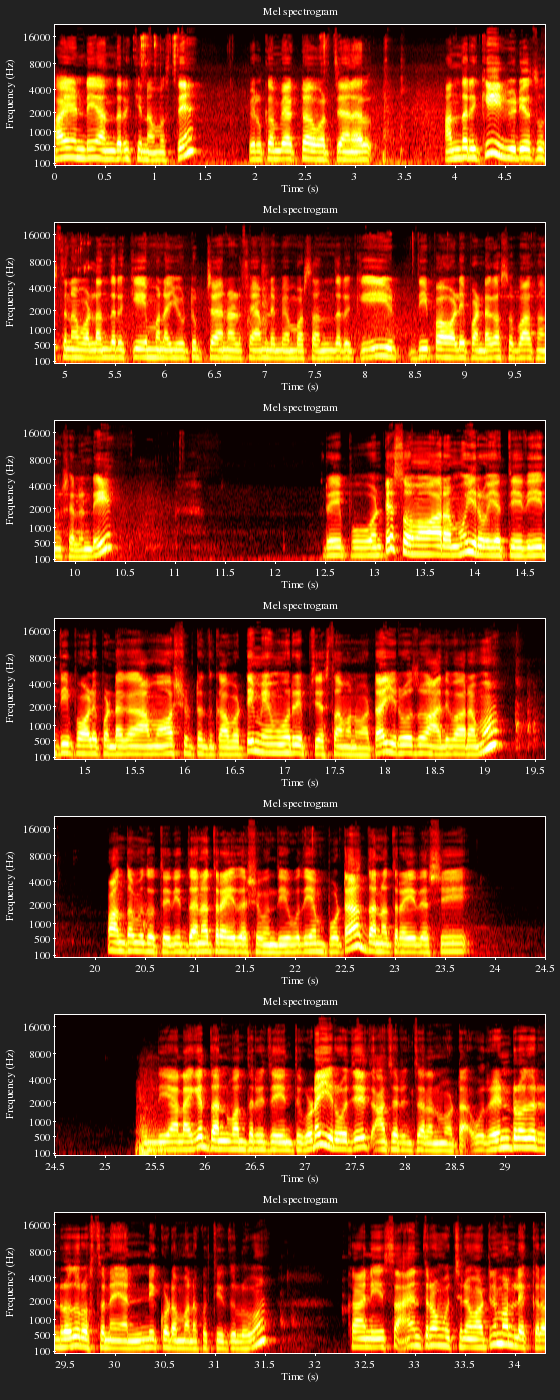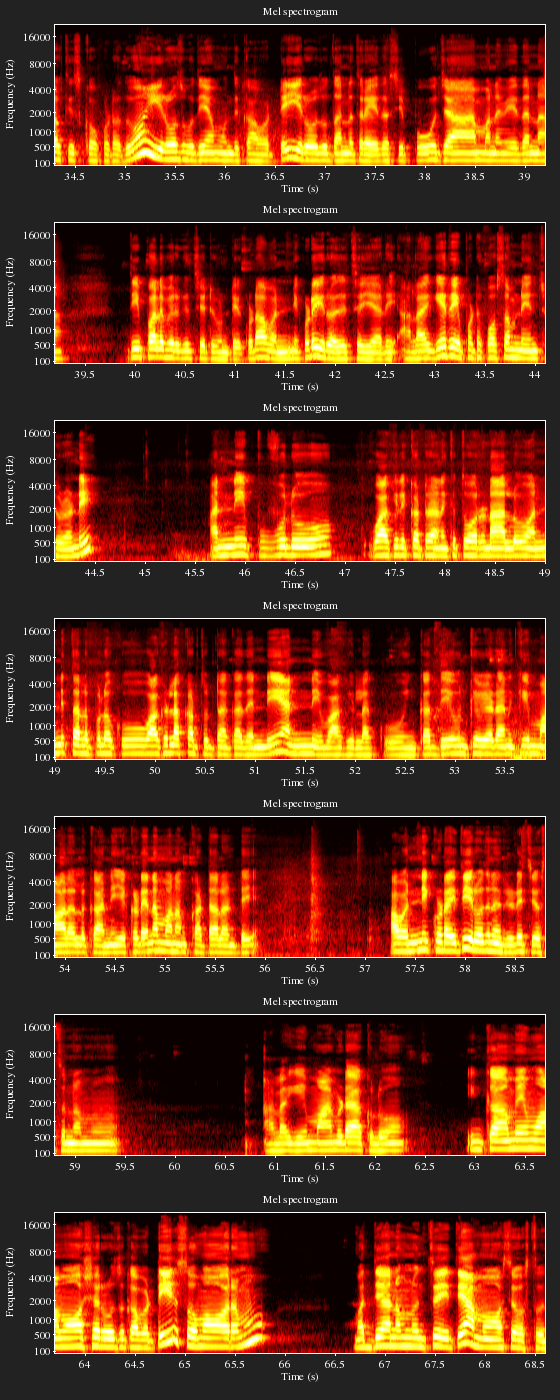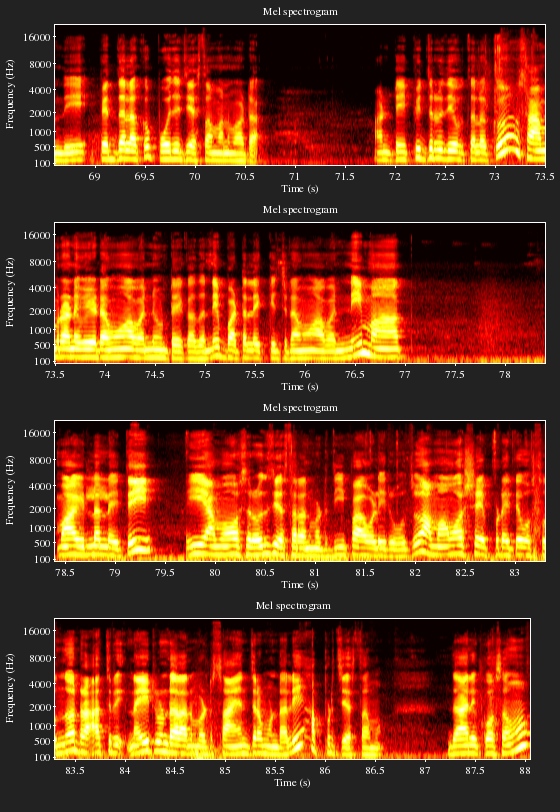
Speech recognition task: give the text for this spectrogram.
Hi అండి అందరికీ నమస్తే. Welcome back to our channel. అందరికీ ఈ వీడియో చూస్తున్న వాళ్ళందరికీ మన యూట్యూబ్ ఛానల్ ఫ్యామిలీ మెంబర్స్ అందరికీ దీపావళి పండగ శుభాకాంక్షలు అండి రేపు అంటే సోమవారము ఇరవై తేదీ దీపావళి పండగ అమావాస్య ఉంటుంది కాబట్టి మేము రేపు చేస్తామన్నమాట. ఈరోజు ఆదివారము పంతొమ్మిదో తేదీ ధనత్రయోదశి ఉంది. ఉదయం పూట ధనత్రయోదశి ఉంది. అలాగే ధన్వంతరి జయంతి కూడా ఈ రోజే ఆచరించాలన్నమాట. రెండు రోజులు రెండు రోజులు వస్తున్నాయి అన్నీ కూడా మనకు తిథులు. కానీ సాయంత్రం వచ్చిన వాటిని మనం లెక్కలోకి తీసుకోకూడదు. ఈరోజు ఉదయం ఉంది కాబట్టి ఈరోజు ధనత్రయోదశి పూజ మనం ఏదన్నా దీపాలు వెలిగించేటివి ఉంటే కూడా అవన్నీ కూడా ఈరోజే చేయాలి. అలాగే రేపటి కోసం నేను చూడండి. అన్ని పువ్వులు వాకిలి కట్టడానికి తోరణాలు అన్ని తలుపులకు వాకిళ్ళకు కడుతుంటాం కదండి అన్ని వాకిళ్ళకు. ఇంకా దేవునికి వేయడానికి మాలలు కానీ ఎక్కడైనా మనం కట్టాలంటే అవన్నీ కూడా అయితే ఈరోజు నేను రెడీ చేస్తున్నాము. అలాగే మామిడాకులు. ఇంకా మేము అమావాస్య రోజు కాబట్టి సోమవారం మధ్యాహ్నం నుంచి అయితే అమావాస్య వస్తుంది. పెద్దలకు పూజ చేస్తామన్నమాట. అంటే పితృదేవతలకు సాంబ్రాణి వేయడము అవన్నీ ఉంటాయి కదండి బట్టలు ఎక్కించడము అవన్నీ మా మా ఇళ్ళల్లో అయితే ఈ అమావాస్య రోజు చేస్తారనమాట దీపావళి రోజు అమావాస్య ఎప్పుడైతే వస్తుందో రాత్రి నైట్ ఉండాలన్నమాట. సాయంత్రం ఉండాలి అప్పుడు చేస్తాము. దానికోసము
